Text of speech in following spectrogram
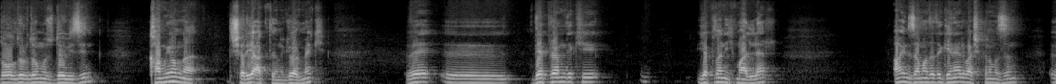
doldurduğumuz dövizin kamyonla dışarıya aktığını görmek ve e, depremdeki yapılan ihmaller aynı zamanda da genel başkanımızın e,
